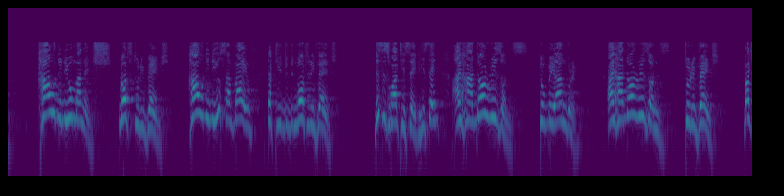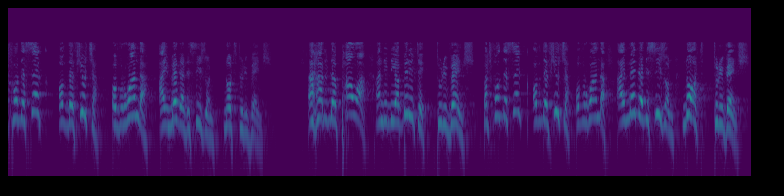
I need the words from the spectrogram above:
how did you manage not to revenge? How did you survive that you did not revenge? This is what he said. He said, I had no reasons to be angry. I had no reasons to revenge. But for the sake of the future of Rwanda, I made a decision not to revenge. I had the power and the ability to revenge. But for the sake of the future of Rwanda, I made a decision not to revenge.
